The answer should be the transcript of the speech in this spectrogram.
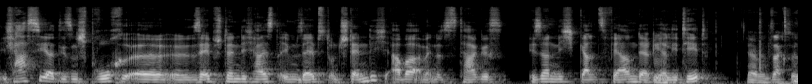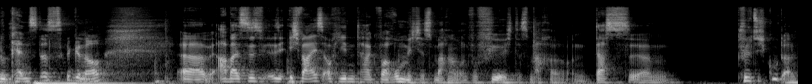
ich hasse ja diesen Spruch, äh, selbstständig heißt eben selbst und ständig, aber am Ende des Tages ist er nicht ganz fern der hm. Realität. Ja, dann sagst du Du das. kennst das, genau. Äh, aber es ist, ich weiß auch jeden Tag, warum ich es mache und wofür ich das mache. Und das ähm, fühlt sich gut an.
